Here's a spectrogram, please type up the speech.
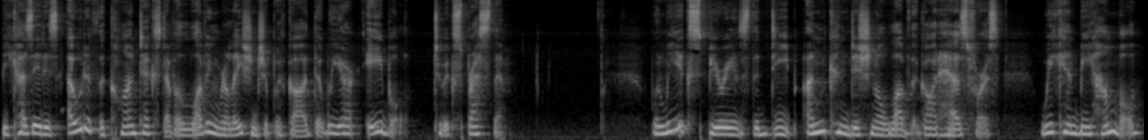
because it is out of the context of a loving relationship with God that we are able to express them. When we experience the deep, unconditional love that God has for us, we can be humble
